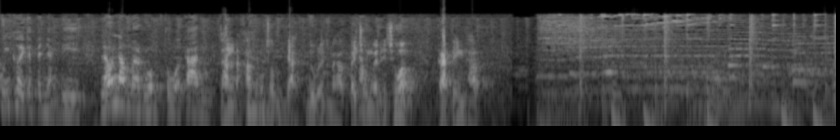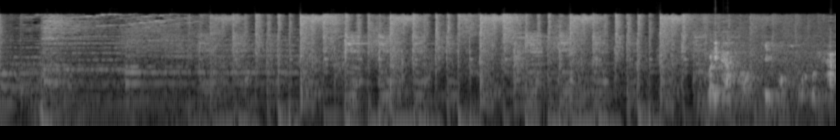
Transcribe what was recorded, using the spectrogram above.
คุ้นเคยกันเป็นอย่างดี แล้วนำมารวมตัวกัน นั่นแหละครับคุณผู้ชมอยากดูเลยใช่ไหมครับ ไปชมกันในช่วงกระปิงครับ สวัสดีครับผมปิติพงศ์โชกุลครับ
